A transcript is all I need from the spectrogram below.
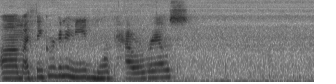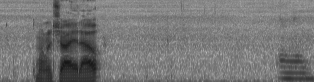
Um, I think we're gonna need more power rails. Want to try it out? Um,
